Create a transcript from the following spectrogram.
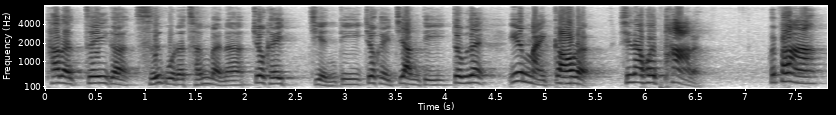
它的这一个持股的成本呢就可以减低，就可以降低，对不对？因为买高了，现在会怕了，会怕啊？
